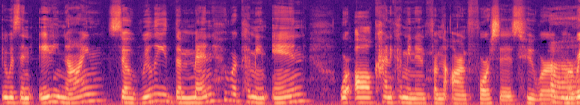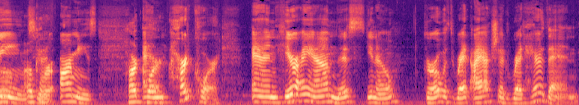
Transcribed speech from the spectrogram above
it was in 89 so really the men who were coming in were all kind of coming in from the armed forces who were marines okay. who were armies Hardcore. and hardcore and here i am this you know girl with red i actually had red hair then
